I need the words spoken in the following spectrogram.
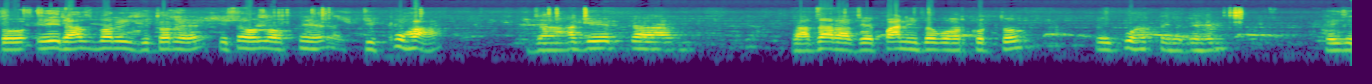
তো এই রাজবাড়ির ভিতরে এটা হলো আপনার একটি কুহা যা আগেকার রাজারা যে পানি ব্যবহার করত, এই কুহার থেকে দেখেন। এই যে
